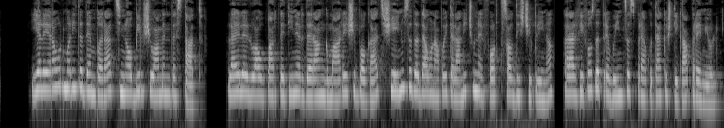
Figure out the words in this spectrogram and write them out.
Ele erau urmărite de împărați, nobili și oameni de stat, la ele luau parte tineri de rang mare și bogați și ei nu se dădeau înapoi de la niciun efort sau disciplină care ar fi fost de trebuință spre a putea câștiga premiul.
